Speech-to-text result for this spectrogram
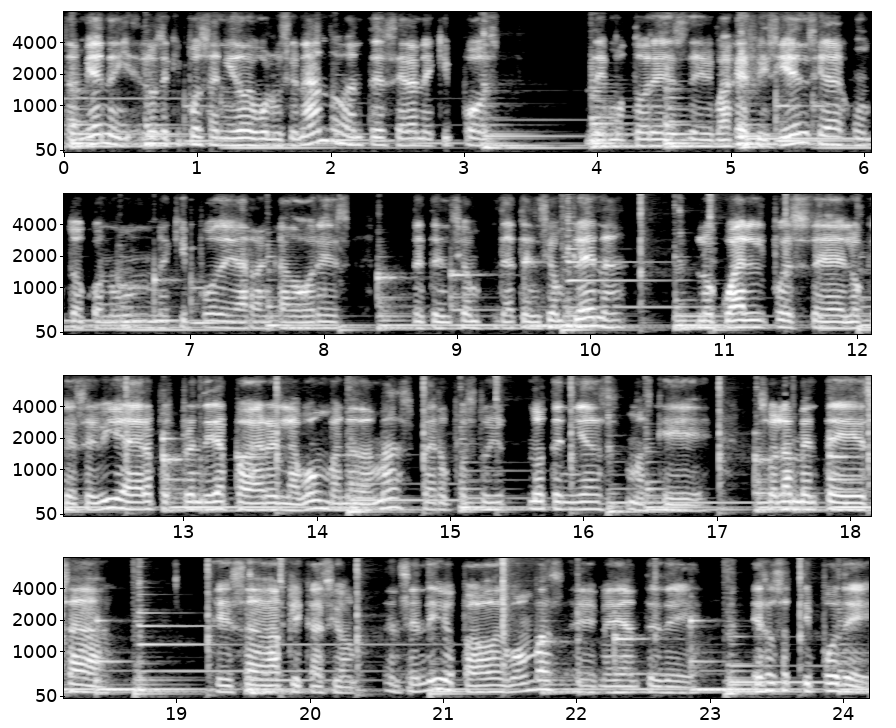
también los equipos han ido evolucionando. Antes eran equipos de motores de baja eficiencia junto con un equipo de arrancadores de tensión, de atención plena, lo cual pues lo que se veía era pues prender y apagar la bomba nada más, pero pues tú no tenías más que solamente esa esa aplicación, encendido y apagado de bombas eh, mediante de esos tipos de,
